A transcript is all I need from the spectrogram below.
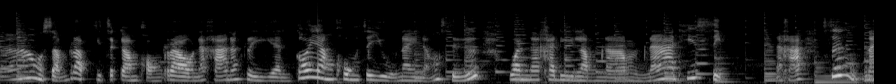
อ้าวสำหรับกิจกรรมของเรานะคะ นักเรียนก็ยังคงจะอยู่ในหนังสือวรรณคดีลำนำหน้าที่ 10 นะคะ ซึ่งใน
